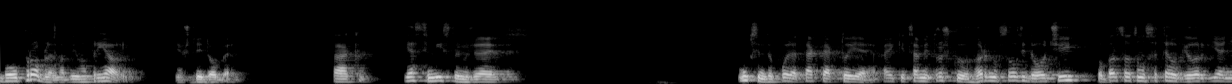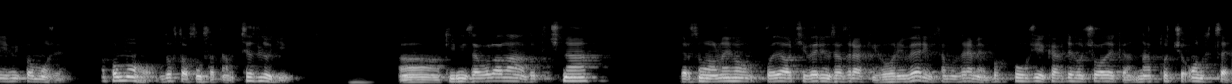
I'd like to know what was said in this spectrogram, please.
bol problém, aby ma prijali v dnešnej dobe. Tak ja si myslím, že musím to povedať tak, tak to je. Aj keď sa mi trošku hrnú slzy do očí, poprosil som svätého Georgia, nech mi pomôže. A pomohol. Dostal som sa tam cez ľudí. A keď mi zavolala dotyčná personálneho, povedal, či verím za zraky. Hovorím, verím, samozrejme. Boh použije každého človeka na to, čo on chce.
